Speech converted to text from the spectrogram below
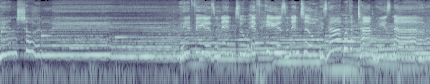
and lived. If he isn't into, if he isn't into, he's not with the time, he's not.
